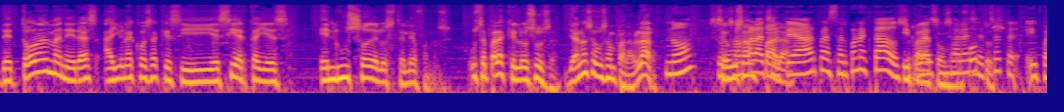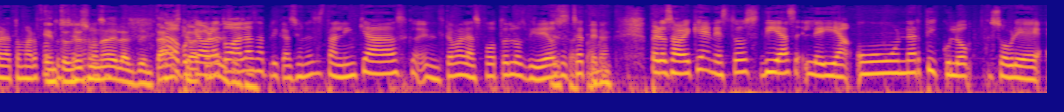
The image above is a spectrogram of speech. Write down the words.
de todas maneras, hay una cosa que sí es cierta y es el uso de los teléfonos. ¿Usted para qué los usa? Ya no se usan para hablar. No, se, Se usan, usan para, para- chatear, para estar conectados, y para tomar sociales, fotos. etcétera, y para tomar fotos. Entonces, una razón. de las ventajas Claro, que porque a ahora tener todas las aplicaciones están linkeadas en el tema de las fotos, los videos, etcétera. Pero sabe que en estos días leía un artículo sobre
